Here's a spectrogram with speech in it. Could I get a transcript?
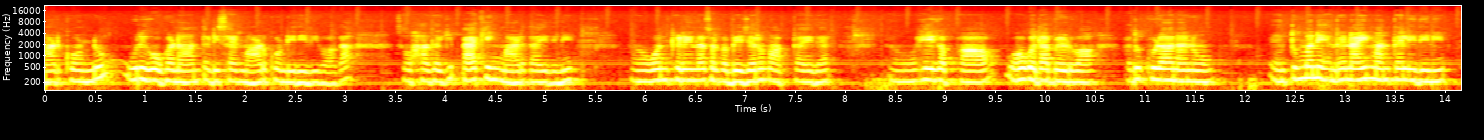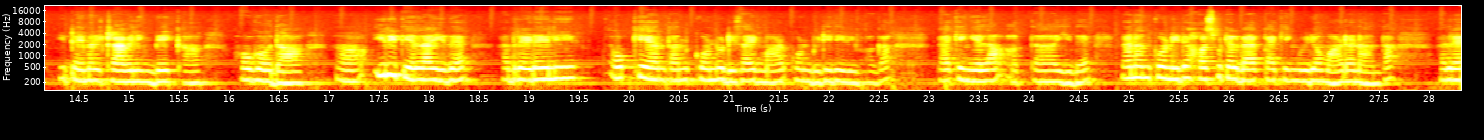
ಮಾಡಿಕೊಂಡು ಊರಿಗೆ ಹೋಗೋಣ ಅಂತ ಡಿಸೈಡ್ ಮಾಡ್ಕೊಂಡಿದ್ದೀವಿ ಇವಾಗ. ಸೊ ಹಾಗಾಗಿ ಪ್ಯಾಕಿಂಗ್ ಮಾಡ್ತಾ ಇದ್ದೀನಿ. ಒಂದು ಕಡೆಯಿಂದ ಸ್ವಲ್ಪ ಬೇಜಾರೂ ಆಗ್ತಾ ಇದೆ. ಹೇಗಪ್ಪ, ಹೋಗೋದಾ ಬೇಡವಾ? ಅದು ಕೂಡ ನಾನು ತುಂಬಾ ಅಂದರೆ ನೈನ್ ಮಂತಲ್ಲಿ ಇದ್ದೀನಿ. ಈ ಟೈಮಲ್ಲಿ ಟ್ರಾವೆಲಿಂಗ್ ಬೇಕಾ? ಹೋಗೋದಾ? ಈ ರೀತಿ ಎಲ್ಲ ಇದೆ. ಅದರ ಎಡೆಯಲ್ಲಿ ಓಕೆ ಅಂತ ಅಂದ್ಕೊಂಡು ಡಿಸೈಡ್ ಮಾಡ್ಕೊಂಡು ಬಿಟ್ಟಿದ್ದೀವಿ ಇವಾಗ. ಪ್ಯಾಕಿಂಗ್ ಎಲ್ಲ ಆಗ್ತಾ ಇದೆ. ನಾನು ಅಂದ್ಕೊಂಡಿದ್ದೆ ಹಾಸ್ಪಿಟಲ್ ಬ್ಯಾಗ್ ಪ್ಯಾಕಿಂಗ್ ವಿಡಿಯೋ ಮಾಡೋಣ ಅಂತ. ಆದರೆ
